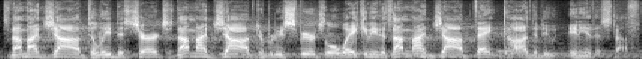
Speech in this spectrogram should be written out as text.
It's not my job to lead this church. It's not my job to produce spiritual awakening. It's not my job, thank God, to do any of this stuff.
